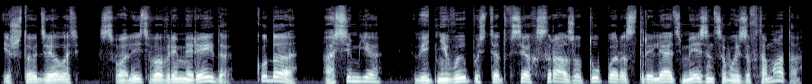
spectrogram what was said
И что делать? Свалить во время рейда? Куда? А семья? Ведь не выпустят всех сразу, тупо расстрелять Мезенцеву из автомата.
